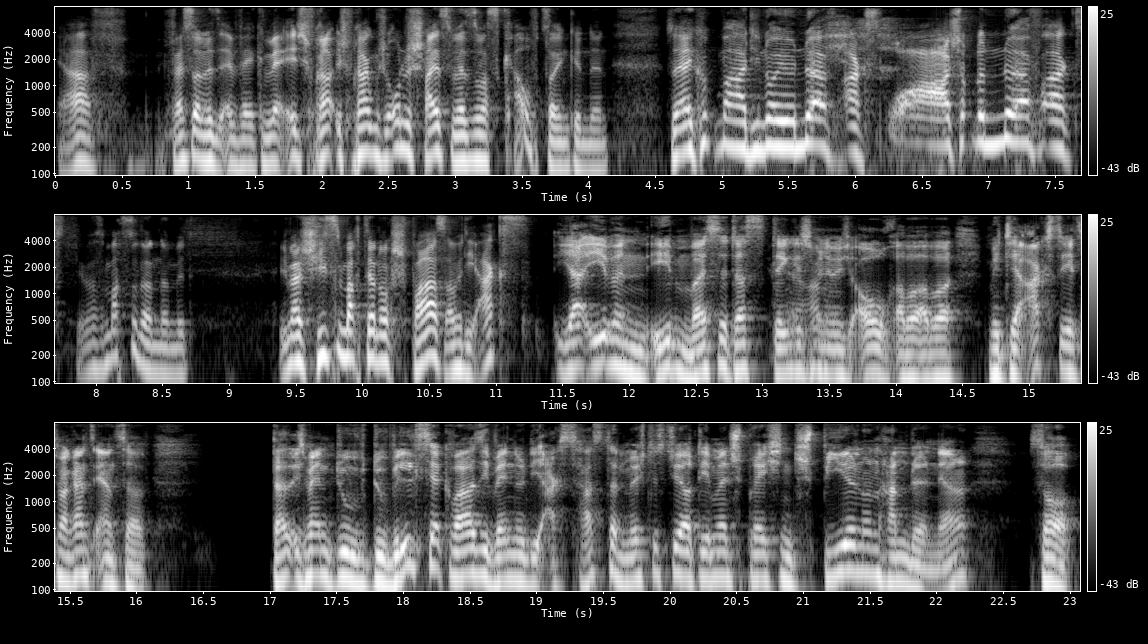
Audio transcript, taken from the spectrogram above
ja, ich weiß auch nicht, ich frage ich frag mich ohne Scheiß, wer sowas kauft, seinen Kindern. So, ey, guck mal, die neue Nerf-Axt. Boah, ich hab eine Nerf-Axt. Was machst du dann damit? Ich meine, Schießen macht ja noch Spaß, aber die Axt? Ja, eben, eben, weißt du, das denke ich mir nämlich auch. Aber, aber mit der Axt, jetzt mal ganz ernsthaft. Das, ich meine, du, du willst ja quasi, wenn du die Axt hast, dann möchtest du ja auch dementsprechend spielen und handeln, ja? So.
